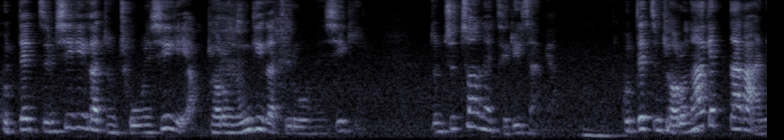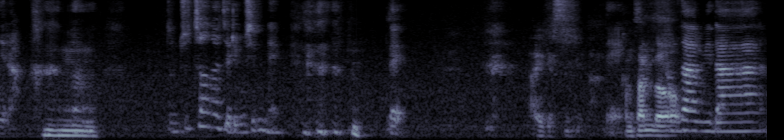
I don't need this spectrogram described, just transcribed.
그때쯤 시기가 좀 좋은 시기예요. 결혼 운기가 들어오는 시기. 좀 추천을 드리자면. 그때쯤 결혼하겠다가 아니라, 음. 좀 추천을 드리고 싶네. 알겠습니다. 네. 감사합니다. 감사합니다.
